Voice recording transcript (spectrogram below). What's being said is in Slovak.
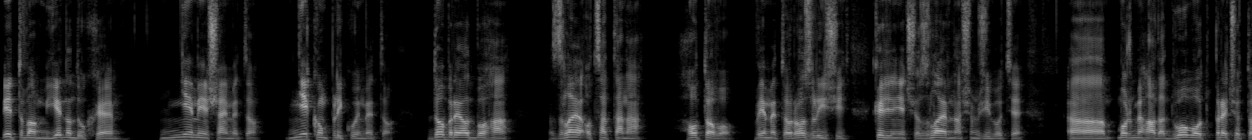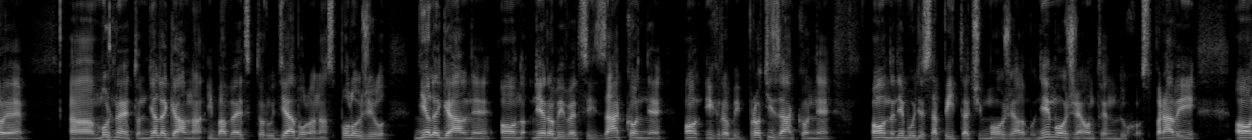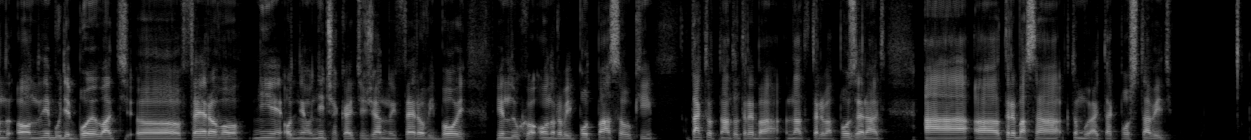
Je to veľmi jednoduché nemiešajme to, nekomplikujme to. Dobré od Boha, zlé od Satana, hotovo. Vieme to rozlíšiť, keď je niečo zlé v našom živote. Môžeme hľadať dôvod, prečo to je. Možno je to nelegálna iba vec, ktorú diabol na nás položil. Nelegálne, on nerobí veci zákonne, on ich robí protizákonne. On nebude sa pýtať, či môže alebo nemôže, on to jednoducho spraví. On, on nebude bojovať uh, férovo, nie, od neho nečakajte žiadny férový boj. Jednoducho on robí podpásovky. Takto na to treba, na to treba pozerať a uh, treba sa k tomu aj tak postaviť.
